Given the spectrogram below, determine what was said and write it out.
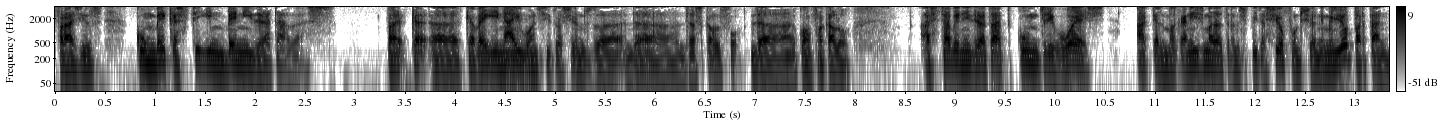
fràgils, convé que estiguin ben hidratades? Pa- que, uh, que beguin aigua en situacions de, de, d'escalfor, de, quan fa calor. Estar ben hidratat contribueix a que el mecanisme de transpiració funcioni millor, per tant,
